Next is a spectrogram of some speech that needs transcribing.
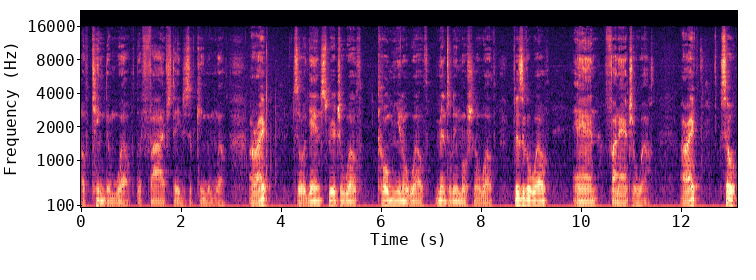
of kingdom wealth. The five stages of kingdom wealth. All right. So again, spiritual wealth, communal wealth, mental emotional wealth, physical wealth, and financial wealth. All right. So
